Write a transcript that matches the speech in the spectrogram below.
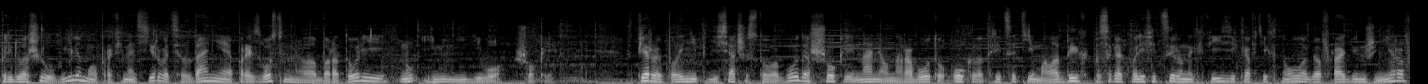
предложил Уильяму профинансировать создание производственной лаборатории, ну, имени его, Шокли. В первой половине 1956 года Шокли нанял на работу около 30 молодых высококвалифицированных физиков, технологов, радиоинженеров.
